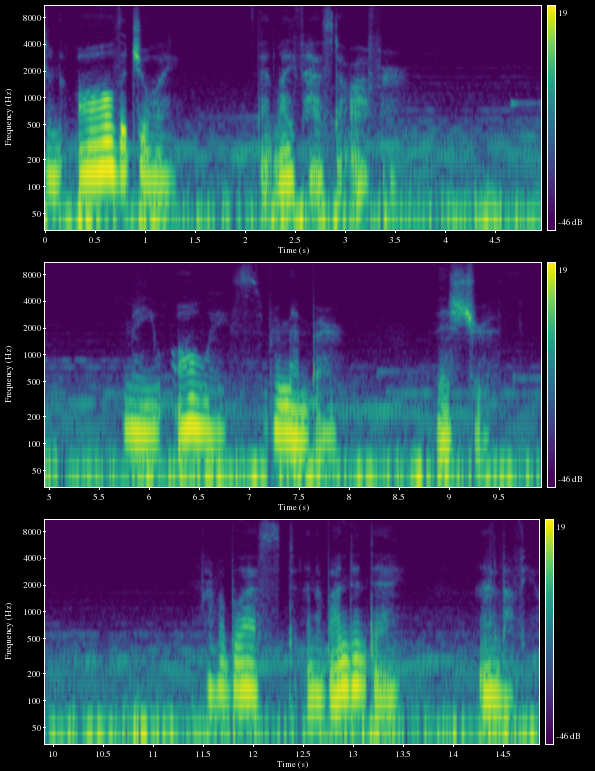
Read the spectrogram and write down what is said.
and all the joy that life has to offer. May you always remember this truth. Have a blessed and abundant day. I love you.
